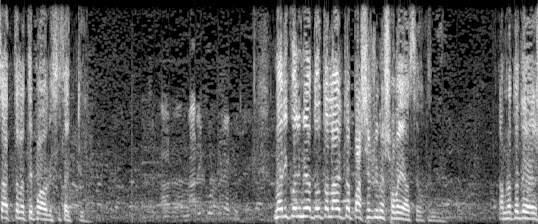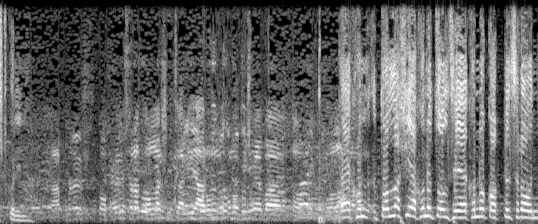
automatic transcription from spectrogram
চারতলাতে পাওয়া গেছে চারটি। নারী কর্মীরা দোতলা একটা পাশের রুমে সবাই আছে ওখানে। আমরা তাদের অ্যারেস্ট করিনি। এখন তল্লাশি এখনও চলছে এখনও ককটেল ছাড়া অন্য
